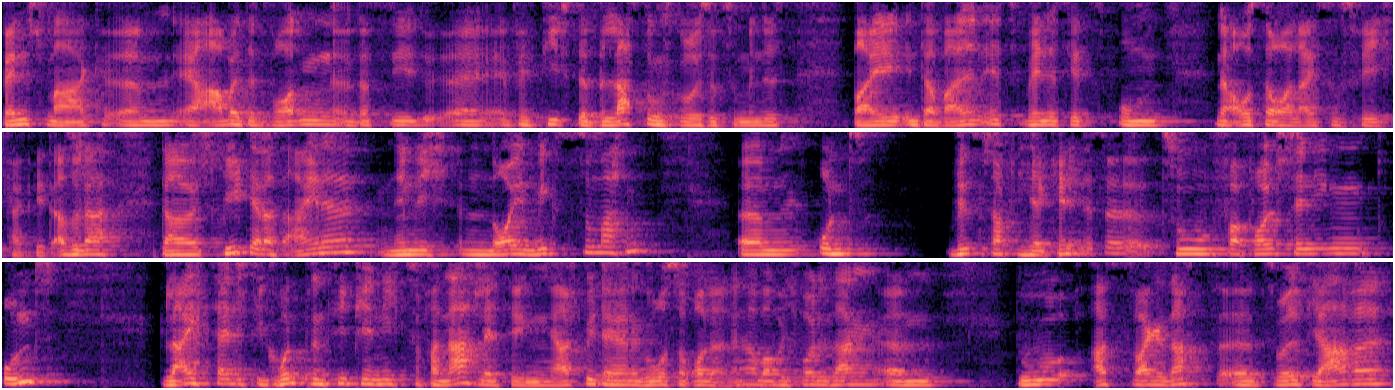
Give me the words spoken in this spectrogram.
Benchmark ähm, erarbeitet worden, dass die äh, effektivste Belastungsgröße zumindest bei Intervallen ist, wenn es jetzt um eine Ausdauerleistungsfähigkeit geht. Also da, da spielt ja das eine, nämlich einen neuen Mix zu machen ähm, und wissenschaftliche Erkenntnisse zu vervollständigen und gleichzeitig die Grundprinzipien nicht zu vernachlässigen, ja, spielt ja eine große Rolle. Ne? Aber ich wollte sagen, ähm, du hast zwar gesagt äh, zwölf Jahre,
